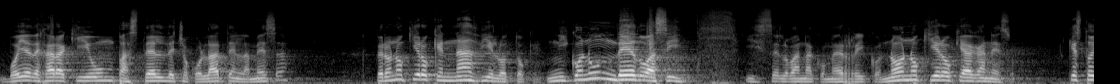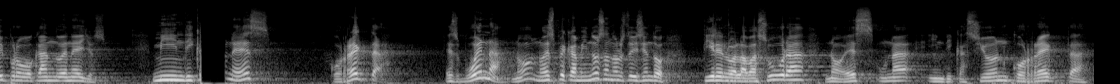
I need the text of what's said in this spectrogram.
voy a dejar aquí un pastel de chocolate en la mesa, pero no quiero que nadie lo toque, ni con un dedo así y se lo van a comer rico. No, no quiero que hagan eso. ¿Qué estoy provocando en ellos? Mi indicación es correcta, es buena, ¿no? No es pecaminosa, no le estoy diciendo tírenlo a la basura, no, es una indicación correcta,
